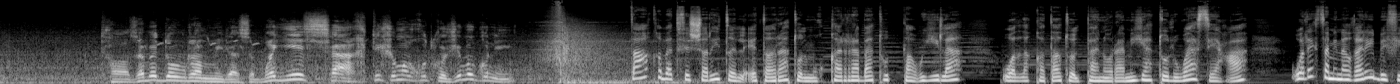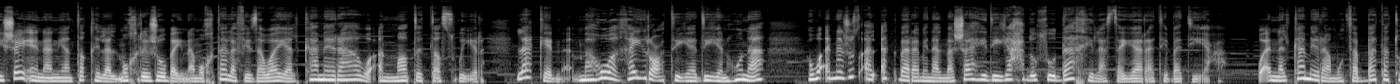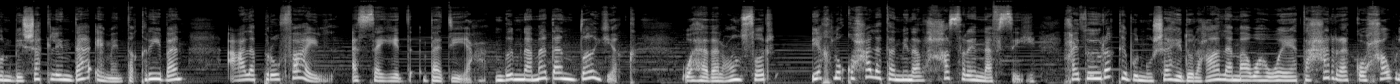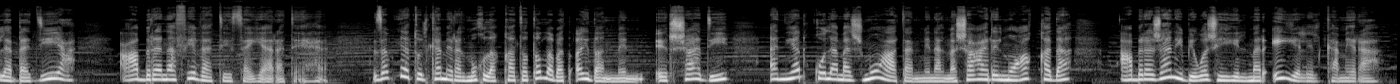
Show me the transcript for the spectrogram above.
تازه به دوران میرسه. با یه سختی شما خودکشی بکنی. تعاقبت في الشريط الإطارات المقربة الطويلة واللقطات البانورامية الواسعة وليس من الغريب في شيء أن ينتقل المخرج بين مختلف زوايا الكاميرا وأنماط التصوير. لكن ما هو غير اعتيادي هنا هو أن الجزء الأكبر من المشاهد يحدث داخل سيارة بديع وأن الكاميرا مثبتة بشكل دائم تقريبا على بروفايل السيد بديع ضمن مدى ضيق وهذا العنصر يخلق حالة من الحصر النفسي حيث يراقب المشاهد العالم وهو يتحرك حول بديع عبر نافذة سيارته. زاوية الكاميرا المغلقة تطلبت أيضا من إرشادي أن ينقل مجموعة من المشاعر المعقدة عبر جانب وجهه المرئي للكاميرا.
